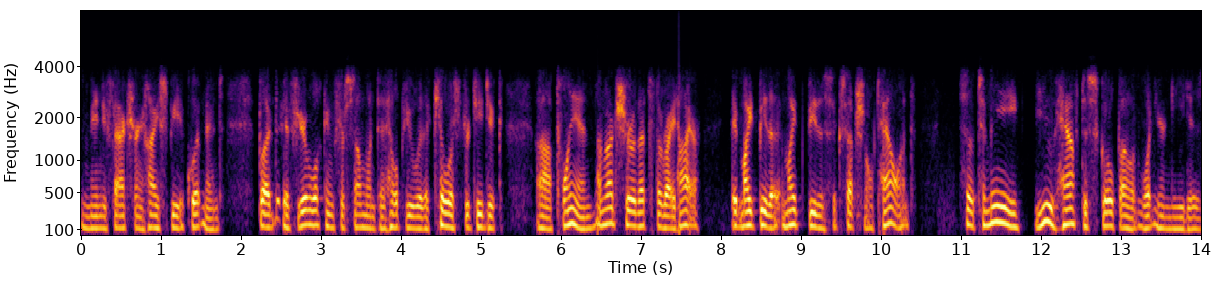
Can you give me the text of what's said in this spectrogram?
manufacturing high-speed equipment. But if you're looking for someone to help you with a killer strategic uh, plan, I'm not sure that's the right hire. It might be the it might be this exceptional talent. So to me, you have to scope out what your need is,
